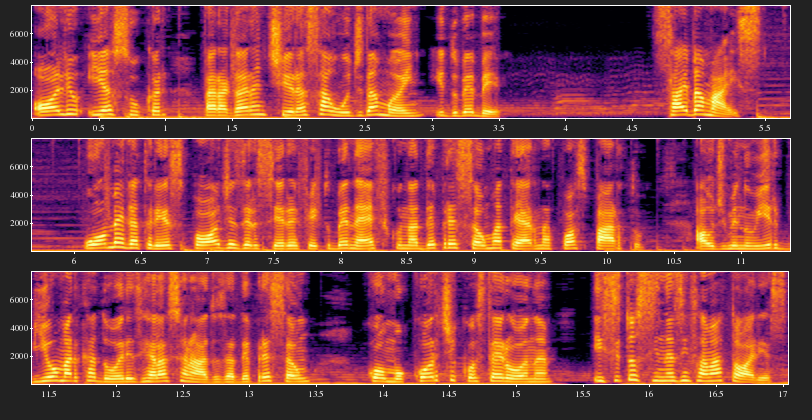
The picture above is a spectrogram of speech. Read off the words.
óleo e açúcar para garantir a saúde da mãe e do bebê. Saiba mais! O ômega 3 pode exercer efeito benéfico na depressão materna pós-parto, ao diminuir biomarcadores relacionados à depressão, como corticosterona e citocinas inflamatórias,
